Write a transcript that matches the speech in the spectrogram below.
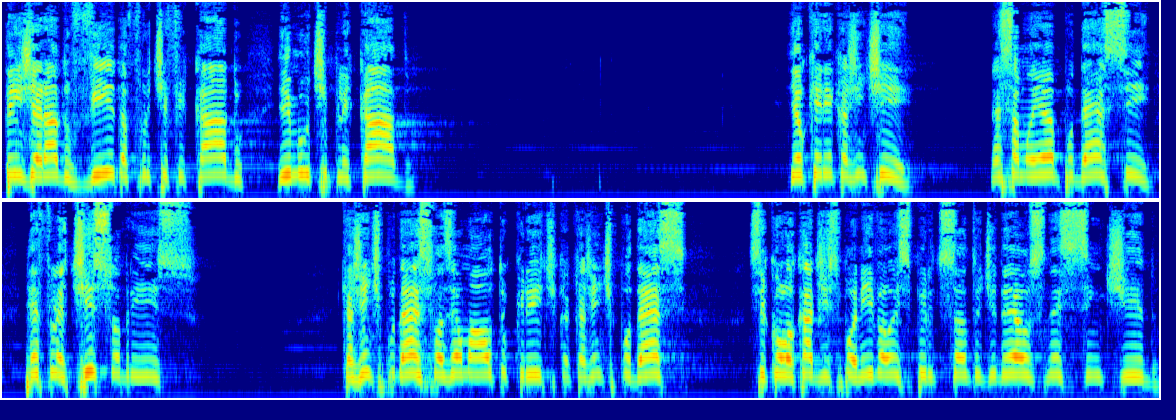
Tem gerado vida, frutificado e multiplicado? E eu queria que a gente, nessa manhã, pudesse refletir sobre isso. Que a gente pudesse fazer uma autocrítica, que a gente pudesse se colocar disponível ao Espírito Santo de Deus nesse sentido.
